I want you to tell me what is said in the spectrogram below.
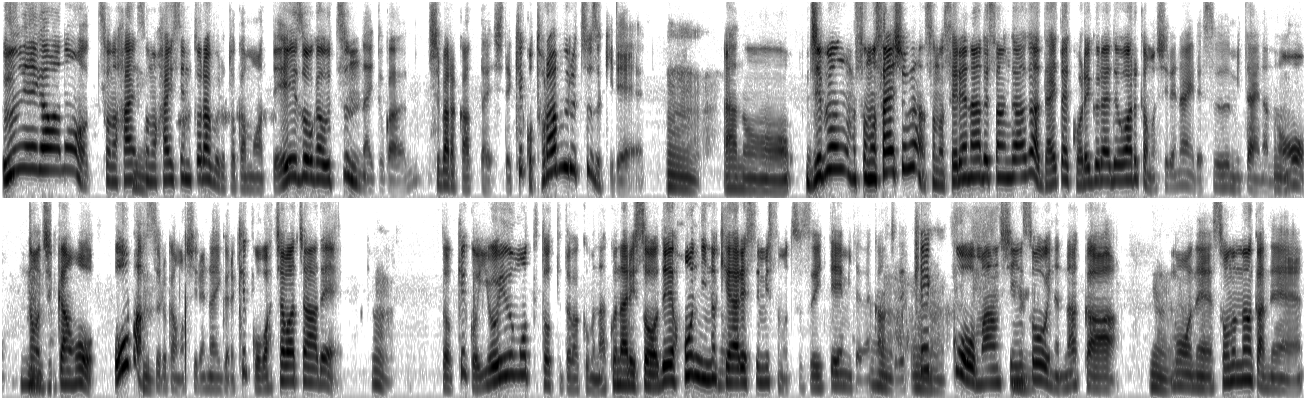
運営側のその配うん。その配線トラブルとかもあって映像が映んないとかしばらくあったりして結構トラブル続きで、うん。あのー自分その最初がそのセレナーデさん側が大体これぐらいで終わるかもしれないですみたいなのを、うん。の時間をオーバーするかもしれないぐらい、結構わちゃわちゃで、うん。そう結構余裕持って取ってた枠もなくなりそうで本人のケアレスミスも続いてみたいな感じで、うん。結構満身創痍な中、うん。もうねその中ね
